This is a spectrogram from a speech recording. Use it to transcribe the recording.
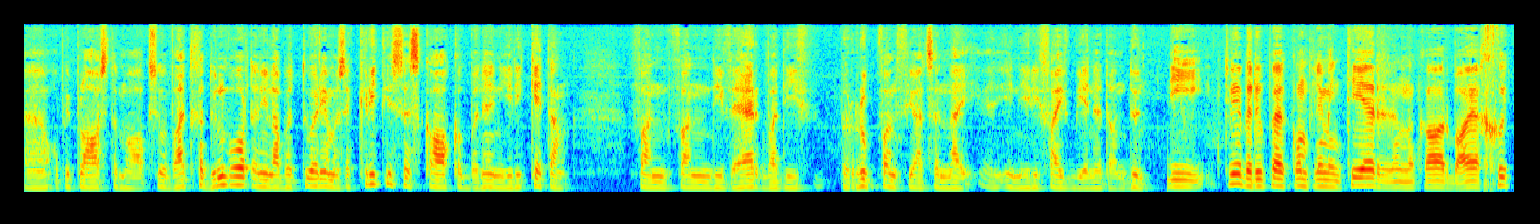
uh op die plaas te maak. So wat gedoen word in die laboratorium is 'n kritiese skakel binne in hierdie ketting van van die werk wat die beroep van veeartseny en hierdie vyf bene dan doen. Die twee beroepe komplementeer mekaar baie goed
